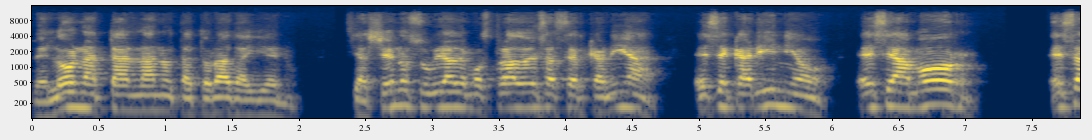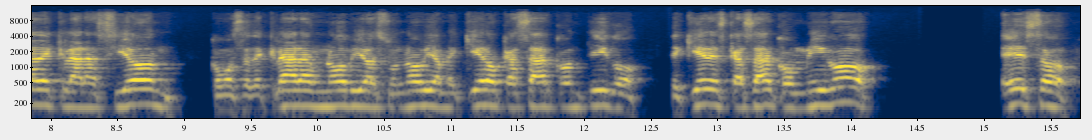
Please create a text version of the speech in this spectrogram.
Velonatan Lano Tatorada lleno. Si Hashem nos hubiera demostrado esa cercanía, ese cariño, ese amor, esa declaración, como se declara un novio a su novia, me quiero casar contigo, ¿te quieres casar conmigo? Eso,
